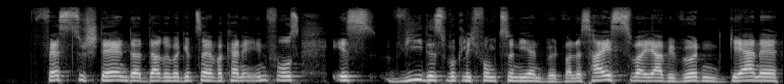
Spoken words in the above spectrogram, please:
festzustellen, da, darüber gibt es einfach keine Infos, ist, wie das wirklich funktionieren wird. Weil es heißt zwar, ja, wir würden gerne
